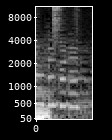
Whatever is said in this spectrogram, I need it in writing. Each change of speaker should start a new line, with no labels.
Thank you.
